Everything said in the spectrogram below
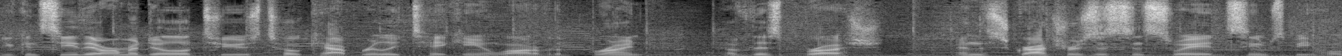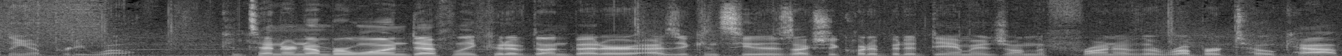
You can see the Armadillo 2's toe cap really taking a lot of the brunt of this brush, and the scratch resistant suede seems to be holding up pretty well. Contender number one definitely could have done better. As you can see, there's actually quite a bit of damage on the front of the rubber toe cap.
